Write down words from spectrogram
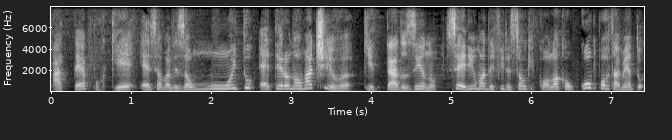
Até porque essa é uma visão muito heteronormativa, que traduzindo seria uma definição que coloca o comportamento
